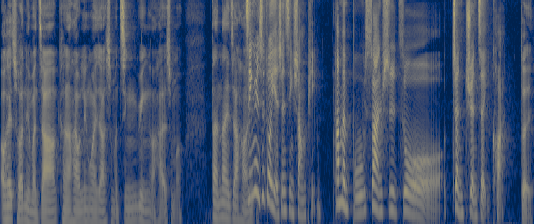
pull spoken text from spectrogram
，OK，除了你们家，可能还有另外一家什么金运啊，还是什么，但那一家好像金运是做衍生性商品，他们不算是做证券这一块。对，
